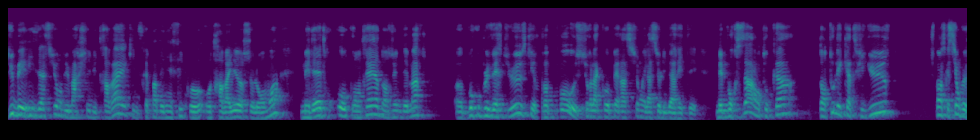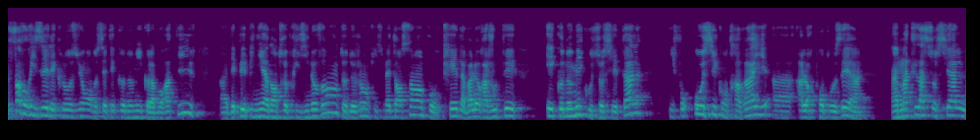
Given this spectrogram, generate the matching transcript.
d'ubérisation du marché du travail qui ne serait pas bénéfique aux, travailleurs, selon moi, mais d'être au contraire dans une démarche euh, beaucoup plus vertueuse qui repose sur la coopération et la solidarité. Mais pour ça, en tout cas, dans tous les cas de figure, je pense que si on veut favoriser l'éclosion de cette économie collaborative, euh, des pépinières d'entreprises innovantes, de gens qui se mettent ensemble pour créer de la valeur ajoutée économique ou sociétale, il faut aussi qu'on travaille à, à, leur proposer un, un matelas social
